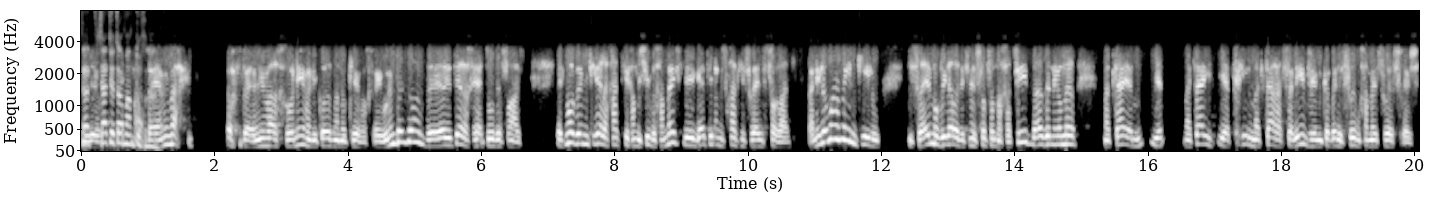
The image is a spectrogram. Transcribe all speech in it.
כן. קצת- יותר מהמתוכנן. בימים האחרונים אני כל הזמן עוקב אחרי ווימבלדון ויותר אחרי הטור דה פרנס. אתמול במקרה לחצתי 55 והגעתי למשחק ישראל-ספרד. ואני לא מאמין, כאילו, ישראל מובילה עוד לפני סוף המחצית, ואז אני אומר, מתי, מתי יתחיל מטר הסלים ונקבל 25 הפרש?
